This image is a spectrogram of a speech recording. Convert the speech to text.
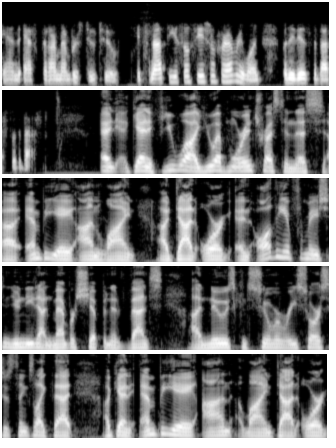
and ask that our members do too. It's not the association for everyone but it is the best of the best and again, if you uh, you have more interest in this, uh, MBAOnline.org uh, and all the information you need on membership and events, uh, news, consumer resources, things like that. Again, MBAOnline.org.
